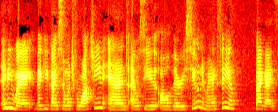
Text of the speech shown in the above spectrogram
anyway, thank you guys so much for watching and I will see you all very soon in my next video. Bye guys.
